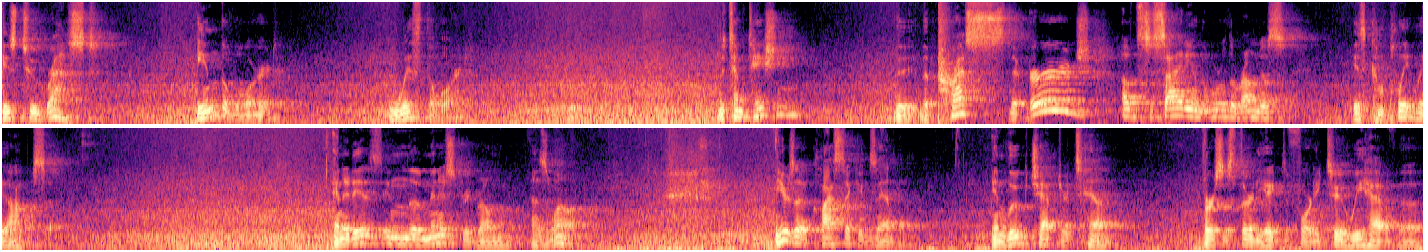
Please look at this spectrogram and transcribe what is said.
is to rest in the Lord with the Lord. The temptation, the, the press, the urge of society and the world around us is completely opposite. And it is in the ministry realm as well. Here's a classic example. In Luke chapter 10, verses 38 to 42, we have the,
